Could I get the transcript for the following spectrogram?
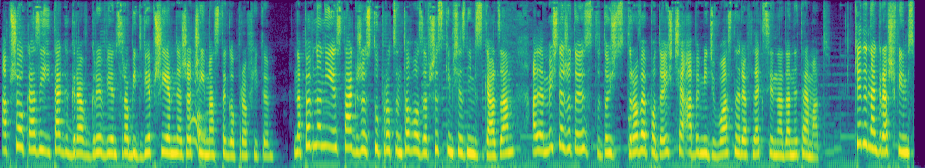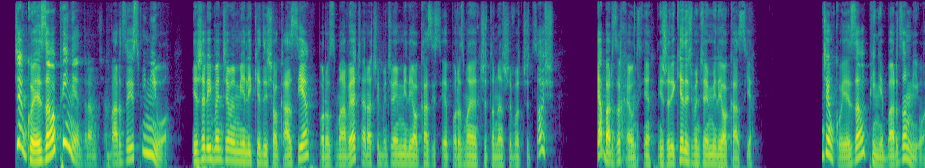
A przy okazji i tak gra w gry, więc robi dwie przyjemne rzeczy i ma z tego profity. Na pewno nie jest tak, że stuprocentowo ze wszystkim się z nim zgadzam, ale myślę, że to jest dość zdrowe podejście, aby mieć własne refleksje na dany temat. Kiedy nagrasz film z Dziękuję za opinię, Dramcia. Bardzo jest mi miło. Jeżeli będziemy mieli kiedyś okazję porozmawiać, a raczej będziemy mieli okazję sobie porozmawiać, czy to na żywo, czy coś, ja bardzo chętnie, jeżeli kiedyś będziemy mieli okazję. Dziękuję za opinię, bardzo miło.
